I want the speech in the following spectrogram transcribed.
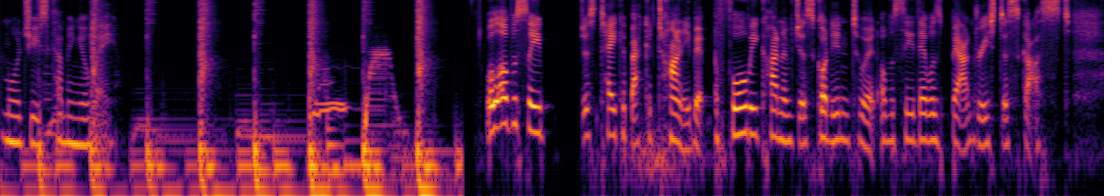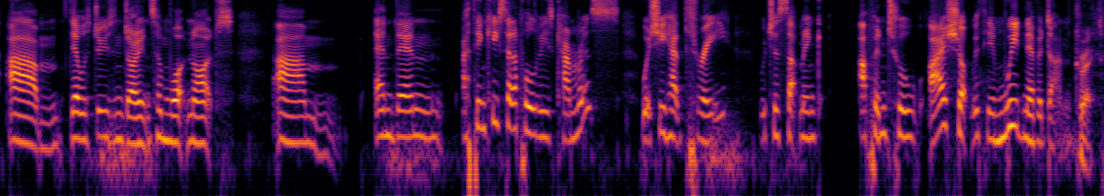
more juice coming your way. Well, obviously, just take it back a tiny bit before we kind of just got into it. Obviously, there was boundaries discussed. Um, there was do's and don'ts and whatnot. Um, and then I think he set up all of his cameras, which he had three, which is something up until I shot with him we'd never done. Correct.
